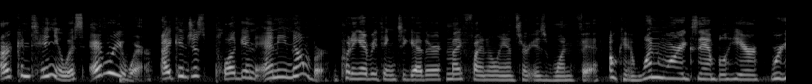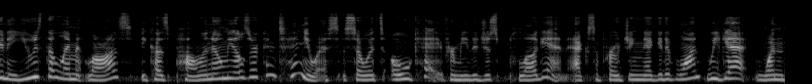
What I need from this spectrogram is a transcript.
are continuous everywhere. I can just plug in any number. Putting everything together, my final answer is one fifth. Okay, one more example here. We're going to use the limit laws because polynomials are continuous, so it's okay for me to just plug in x approaching negative 1. We get 1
